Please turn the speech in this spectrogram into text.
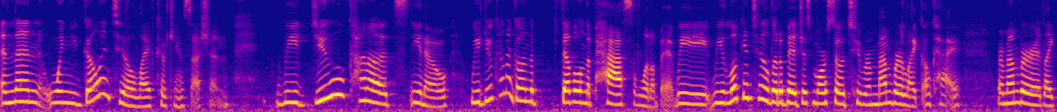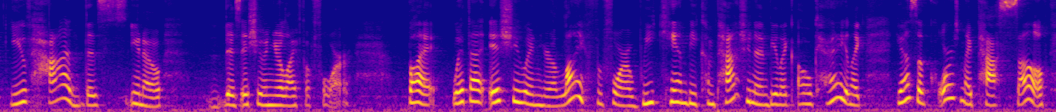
And then when you go into a life coaching session, we do kind of, you know, we do kind of go in the devil in the past a little bit. We we look into a little bit just more so to remember like, okay, remember like you've had this, you know, this issue in your life before but with that issue in your life before, we can be compassionate and be like, okay, like, yes, of course, my past self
